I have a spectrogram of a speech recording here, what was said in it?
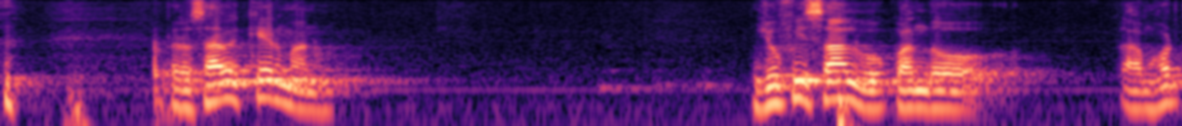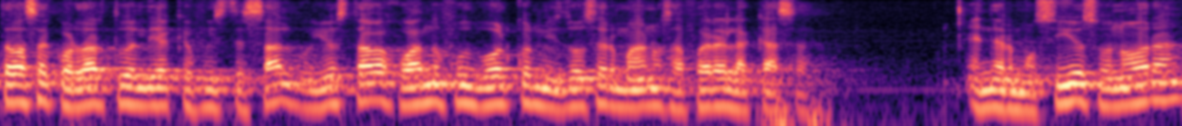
Pero ¿sabe qué, hermano? Yo fui salvo cuando, a lo mejor te vas a acordar tú el día que fuiste salvo. Yo estaba jugando fútbol con mis dos hermanos afuera de la casa. En Hermosillo, Sonora,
